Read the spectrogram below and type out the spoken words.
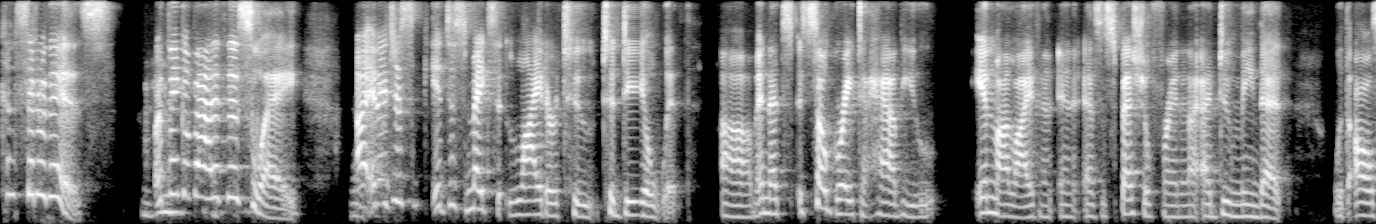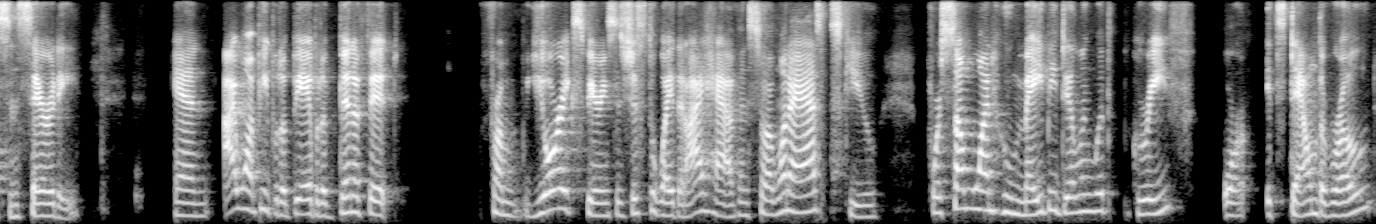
consider this mm-hmm. or think about it this way uh, and it just it just makes it lighter to to deal with um, and that's it's so great to have you in my life and, and as a special friend and I, I do mean that with all sincerity and i want people to be able to benefit from your experiences just the way that i have and so i want to ask you for someone who may be dealing with grief or it's down the road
